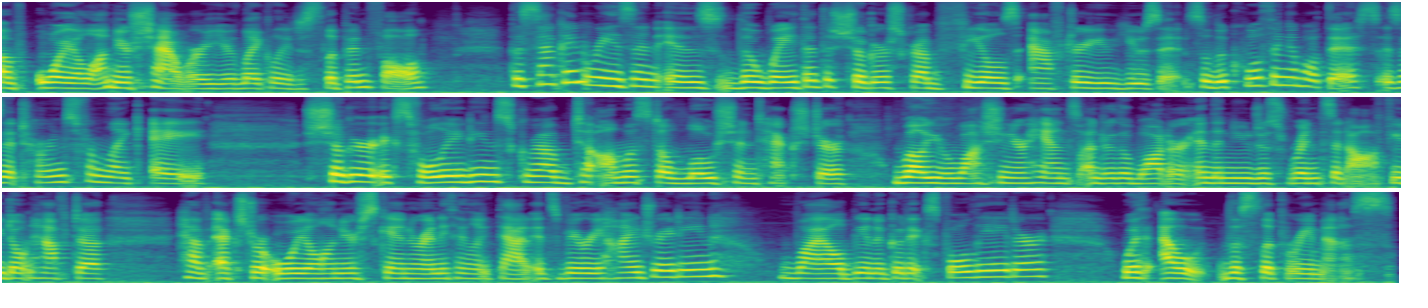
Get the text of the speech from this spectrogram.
of oil on your shower. You're likely to slip and fall. The second reason is the way that the sugar scrub feels after you use it. So the cool thing about this is it turns from like a sugar exfoliating scrub to almost a lotion texture while you're washing your hands under the water and then you just rinse it off. You don't have to have extra oil on your skin or anything like that. It's very hydrating while being a good exfoliator without the slippery mess.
